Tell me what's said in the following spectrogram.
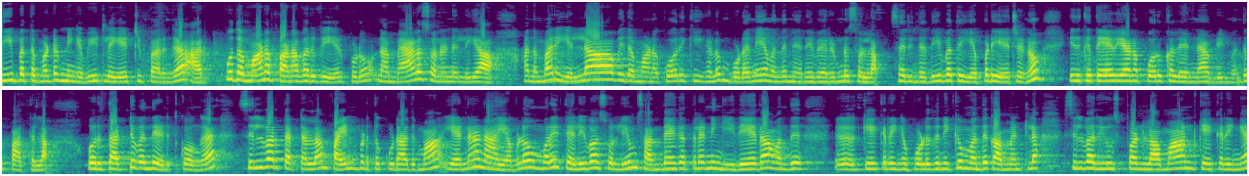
தீபத்தை மட்டும் நீங்கள் வீட்டில் ஏற்றி பாருங்கள் அற்புதமான பணவரவு ஏற்படும். நான் மேலே சொன்னேன் இல்லையா? அந்த மாதிரி எல்லா விதமான கோரிக்கைகளும் உடனே வந்து நிறைவேறும்னு சொல்லலாம். சரி இந்த தீபத்தை எப்படி ஏற்றணும்? இதுக்கு தேவையான பொருட்கள் என்ன அப்படின்னு வந்து பார்த்தலாம் ஒரு தட்டு தட்டு வந்து எடுத்துக்கோங்க. சில்வர் தட்டெல்லாம் பயன்படுத்தக்கூடாதுமா. ஏன்னா நான் எவ்வளவு முறை தெளிவாக சொல்லியும் சந்தேகத்தில் நீங்கள் இதே தான் வந்து கேட்குறீங்க பொழுதுனிக்கும் வந்து கமெண்ட்டில் சில்வர் யூஸ் பண்ணலாமான்னு கேட்குறீங்க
